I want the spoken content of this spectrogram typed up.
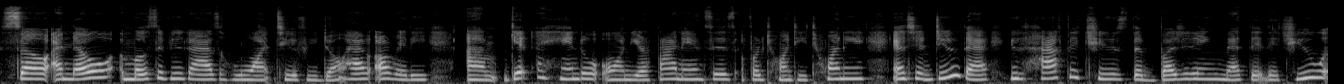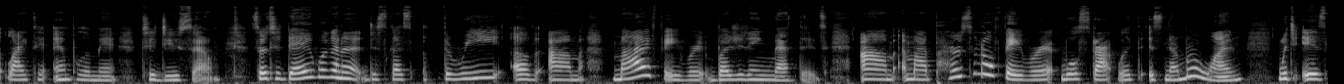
So, I know most of you guys want to, if you don't have already, um, get a handle on your finances for 2020. And to do that, you have to choose the budgeting method that you would like to implement to do so. So, today we're going to discuss three of um, my favorite budgeting methods. Um, my personal favorite we'll start with is number one, which is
